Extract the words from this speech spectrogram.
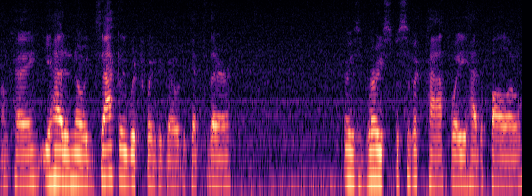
Okay? You had to know exactly which way to go to get there. There was a very specific pathway you had to follow.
